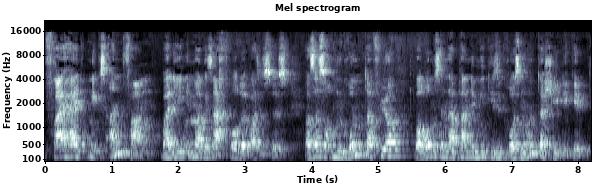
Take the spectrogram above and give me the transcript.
Freiheit nichts anfangen, weil ihnen immer gesagt wurde, was es ist. Das ist auch ein Grund dafür, warum es in der Pandemie diese großen Unterschiede gibt.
